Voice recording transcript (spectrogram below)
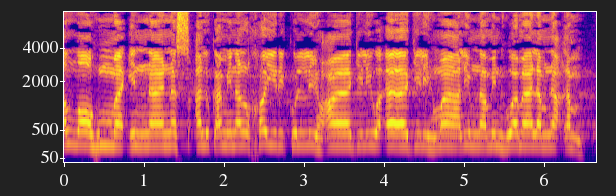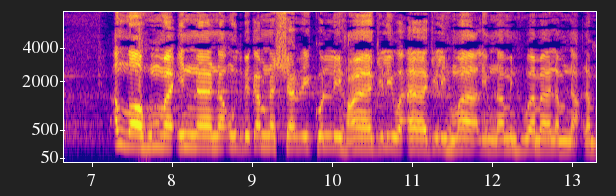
اللهم إنا نسألك من الخير كل عاجل وآجله ما علمنا منه وما لم نعلم. اللهم إنا نعوذ بك من الشر كل عاجل وآجله ما علمنا منه وما لم نعلم.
